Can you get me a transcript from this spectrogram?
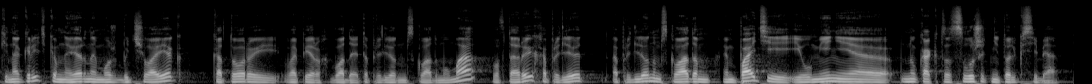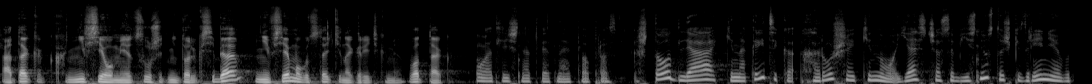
кинокритиком, наверное, может быть человек, который, во-первых, обладает определенным складом ума, во-вторых, определяет определенным складом эмпатии и умения, ну, как-то слушать не только себя. А так как не все умеют слушать не только себя, не все могут стать кинокритиками. Вот так. О, отличный ответ на этот вопрос. Что для кинокритика хорошее кино? Я сейчас объясню с точки зрения вот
